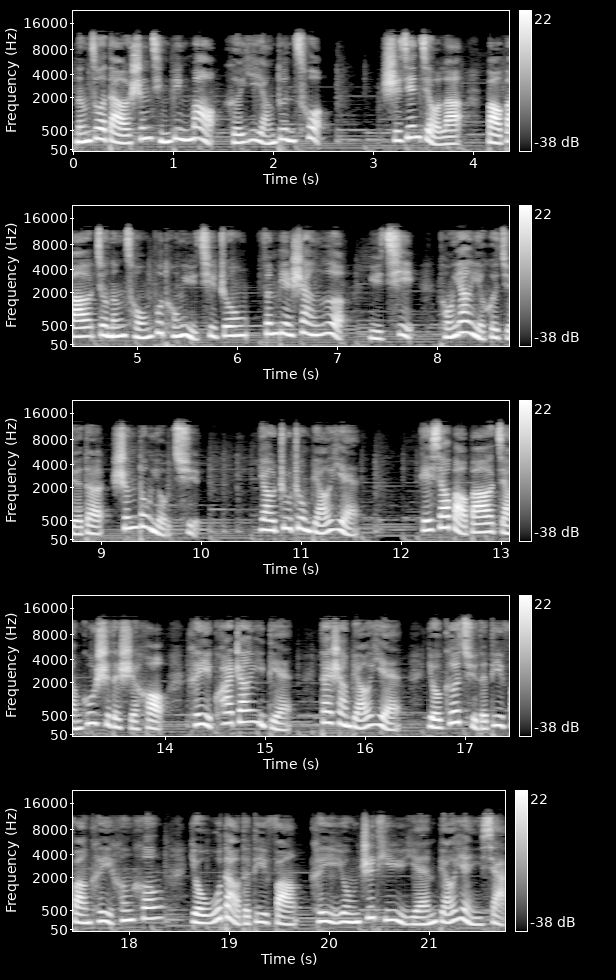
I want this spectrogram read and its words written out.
能做到声情并茂和抑扬顿挫。时间久了，宝宝就能从不同语气中分辨善恶，语气同样也会觉得生动有趣。要注重表演，给小宝宝讲故事的时候可以夸张一点，带上表演，有歌曲的地方可以哼哼，有舞蹈的地方可以用肢体语言表演一下。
